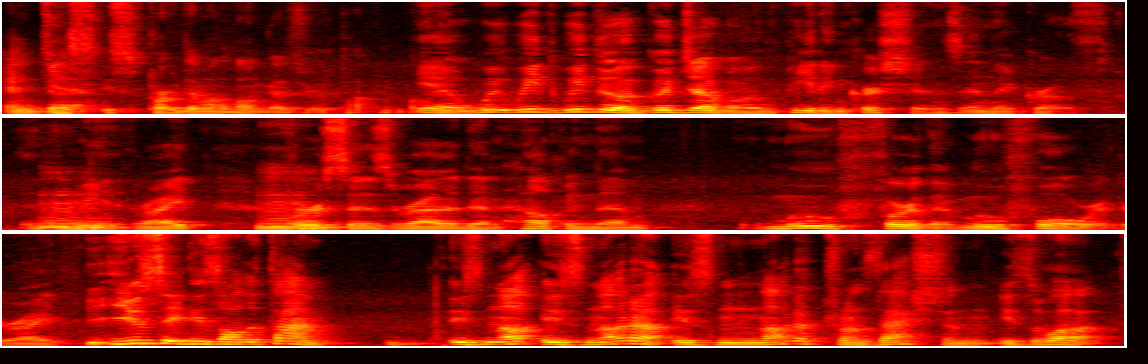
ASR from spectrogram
and just spur them along as you're talking about. Yeah, we, we, we do a good job of impeding Christians in their growth, in the Mm. mean- right? Mm. Versus rather than helping them move further, move forward, right? You say this all the time. It's not. It's not a. It's not a transaction. It's what?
